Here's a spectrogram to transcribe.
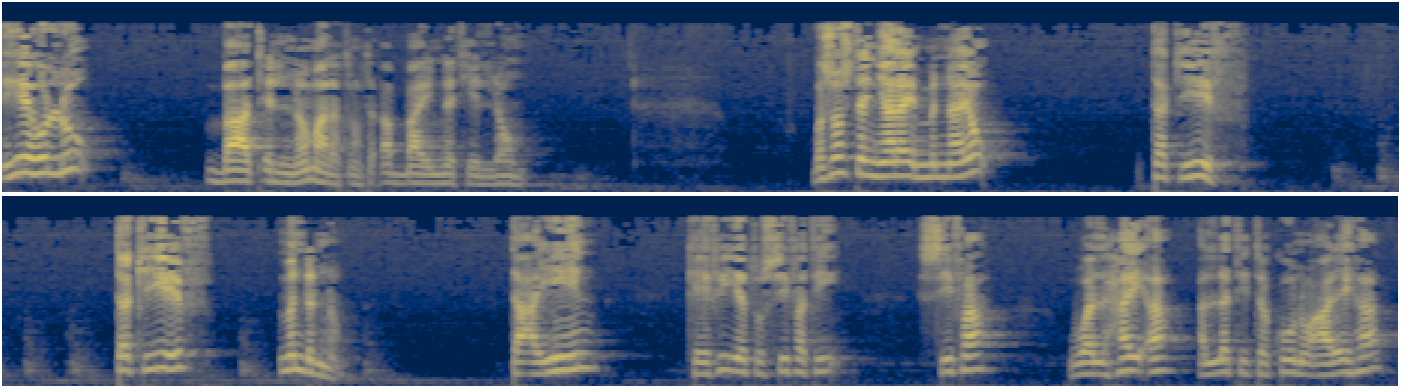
ይሄ ሁሉ ባጢል ነው ማለት ነው። ተቀባይነት የለውም። በሶስተኛ ላይ የምናየው ተክይፍ ተክይፍ ምንድን ነው? ተዕይን ኬፍየቱ ሲፈቲ صفة والهيئة التي تكون عليها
